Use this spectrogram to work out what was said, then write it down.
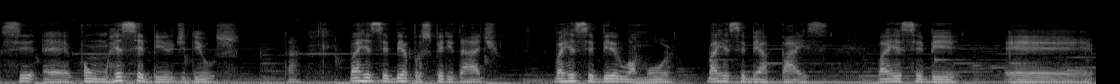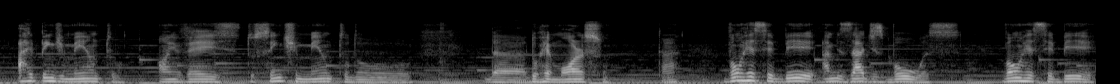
ser, é, vão receber de Deus, tá? vai receber a prosperidade, vai receber o amor, vai receber a paz, vai receber é, arrependimento ao invés do sentimento do, da, do remorso, tá? Vão receber amizades boas, vão receber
